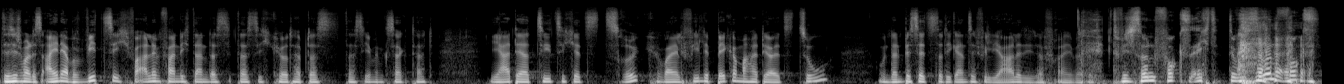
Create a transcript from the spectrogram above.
das ist mal das eine, aber witzig vor allem fand ich dann, dass, dass ich gehört habe, dass, dass jemand gesagt hat, ja, der zieht sich jetzt zurück, weil viele Bäcker machen ja jetzt zu und dann besetzt er die ganze Filiale, die da frei wird. Du bist so ein Fuchs, echt. Du bist so ein Fuchs.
